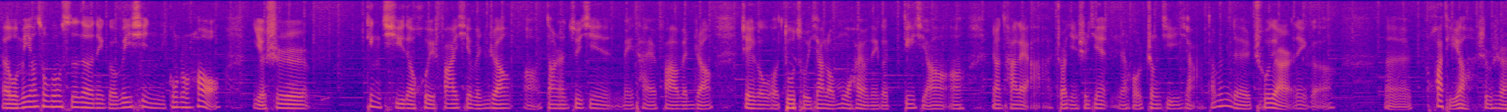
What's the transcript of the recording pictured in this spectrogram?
呃，我们洋葱公司的那个微信公众号也是定期的会发一些文章啊。当然，最近没太发文章，这个我督促一下老穆还有那个丁翔啊，让他俩抓紧时间，然后征集一下，他们得出点那个呃话题啊，是不是？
